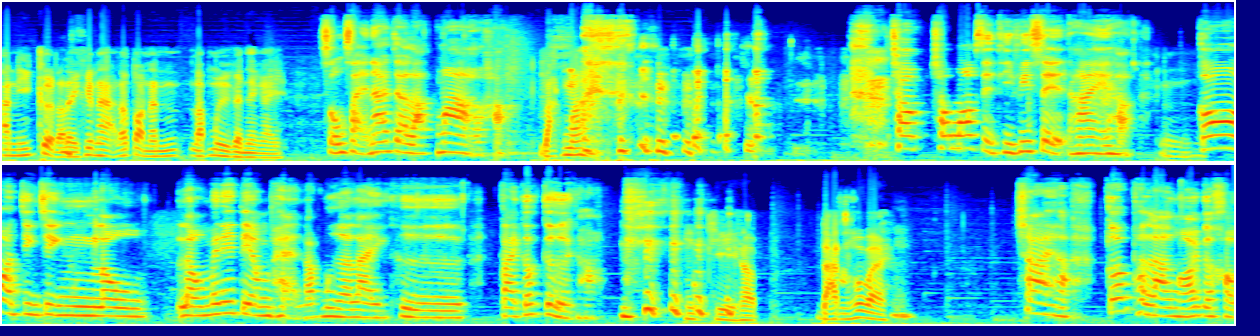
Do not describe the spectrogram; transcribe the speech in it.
อันนี้เกิดอะไรขึ้นฮะ แล้วตอนนั้นรับมือกันยังไง สงสัยน่าจะรักมากอะค่ะ รักมาก ชอบชอบมอบสิทธิพิเศษให้ค่ะ อืมก็จริงๆเราเราไม่ได้เตรียมแผนรับมืออะไรคือตายก็เกิดค่ะ โอเคครับ ดันเข้าไป ใช่ค่ะ ก็พลังน้อยกว่าเขา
